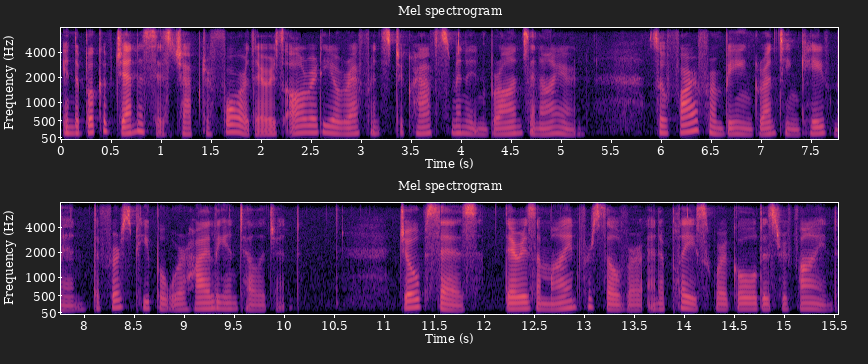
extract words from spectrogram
In the book of Genesis, chapter 4, there is already a reference to craftsmen in bronze and iron. So far from being grunting cavemen, the first people were highly intelligent. Job says, There is a mine for silver and a place where gold is refined.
